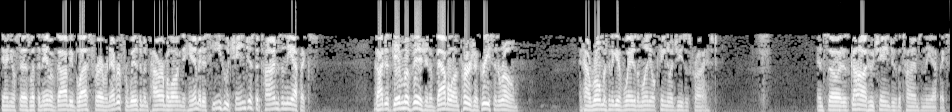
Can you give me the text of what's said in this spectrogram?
Daniel says, Let the name of God be blessed forever and ever, for wisdom and power belong to him. It is he who changes the times and the epochs. God just gave him a vision of Babylon, Persia, Greece, and Rome, and how Rome was going to give way to the millennial kingdom of Jesus Christ. And so it is God who changes the times and the epochs.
